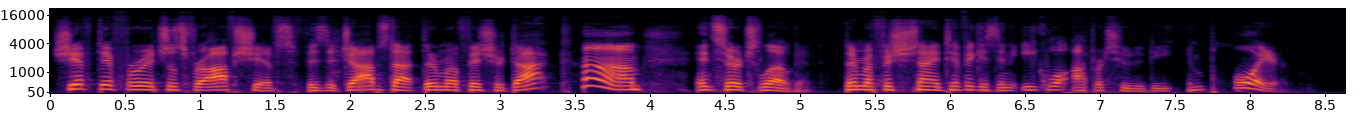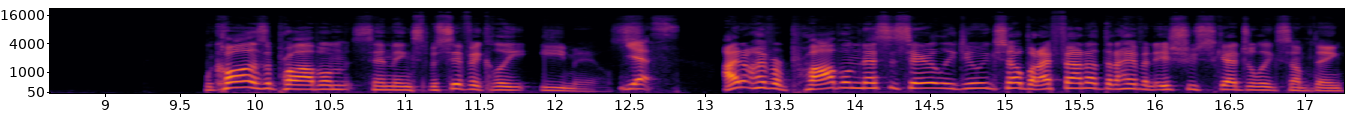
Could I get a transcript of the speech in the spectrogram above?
shift differentials for off shifts. Visit jobs.thermofisher.com and search Logan. Thermo Fisher Scientific is an equal opportunity employer. McCall has a problem sending specifically emails. Yes. I don't have a problem necessarily doing so, but I found out that I have an issue scheduling something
